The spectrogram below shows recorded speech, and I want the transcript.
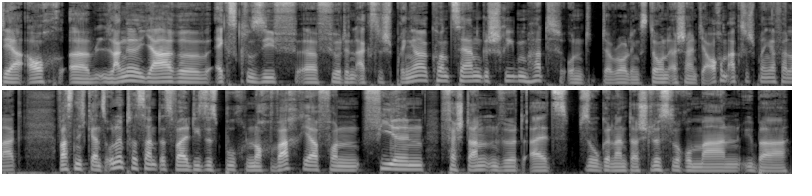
der auch äh, lange Jahre exklusiv äh, für den Axel Springer Konzern geschrieben hat. Und der Rolling Stone erscheint ja auch im Axel Springer Verlag, was nicht ganz uninteressant ist, weil dieses Buch Noch wach ja von vielen verstanden wird als sogenannter Schlüsselroman über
